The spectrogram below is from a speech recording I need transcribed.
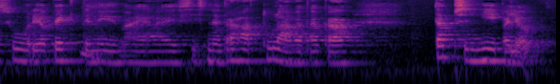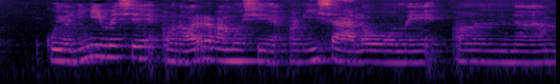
suuri objekte müüma ja siis need rahad tulevad, aga täpselt nii palju, kui on inimesi, on arvamusi, on iseloomi, on ähm,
